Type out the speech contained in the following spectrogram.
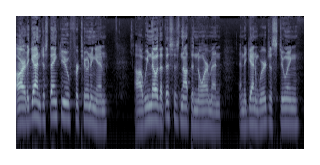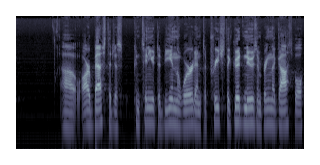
All right, again, just thank you for tuning in. Uh, we know that this is not the norm, and, and again, we're just doing uh, our best to just continue to be in the Word and to preach the good news and bring the gospel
